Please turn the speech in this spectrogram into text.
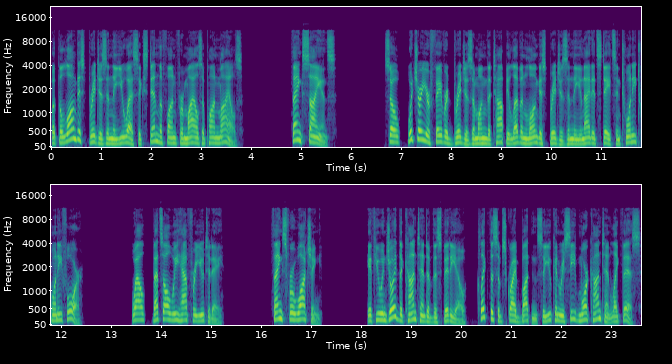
But the longest bridges in the US extend the fun for miles upon miles. Thanks, science. So, which are your favorite bridges among the top 11 longest bridges in the United States in 2024? Well, that's all we have for you today. Thanks for watching. If you enjoyed the content of this video, click the subscribe button so you can receive more content like this.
